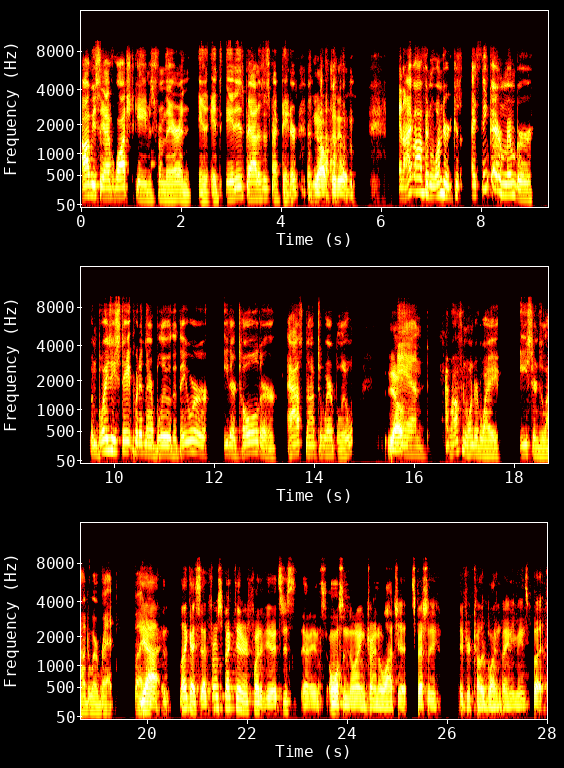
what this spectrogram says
obviously, I've watched games from there, and it it, it is bad as a spectator. Yeah, it is. and I've often wondered because I think I remember when Boise State put in their blue that they were either told or asked not to wear blue. Yeah, and I've often wondered why Eastern's allowed to wear red. But yeah, like I said, from a spectator's point of view, it's just I mean, it's almost annoying trying to watch it, especially if you're colorblind by any means. But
